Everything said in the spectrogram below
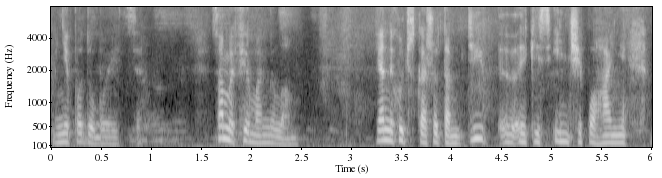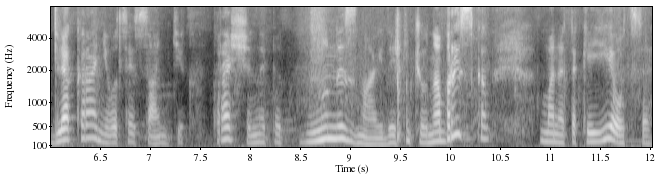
Мені подобається. Саме фірма Мілан. Я не хочу сказати, що там ті е, якісь інші погані. Для кранів оцей Сантік. Краще не ну не знайдеш нічого. Набризкав. У мене таке є оце.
